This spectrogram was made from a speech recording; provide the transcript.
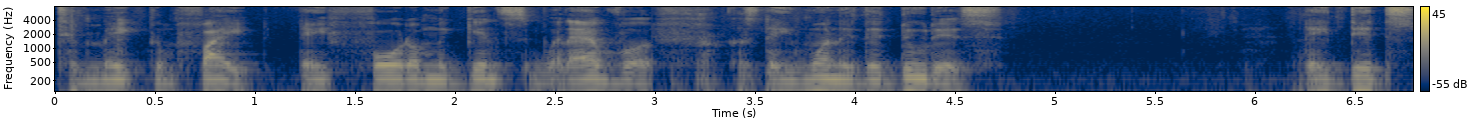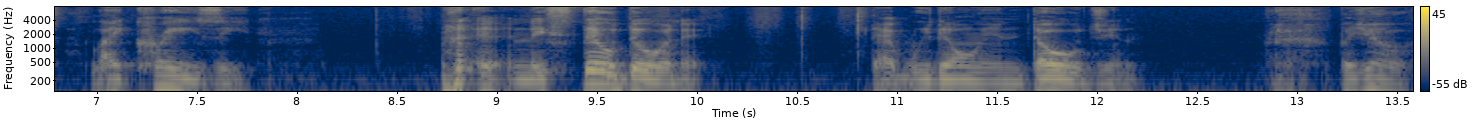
to make them fight. They fought them against whatever because they wanted to do this. They did like crazy. and they still doing it. That we don't indulge in. But yo,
